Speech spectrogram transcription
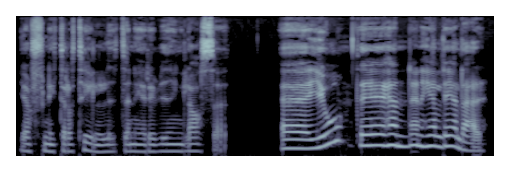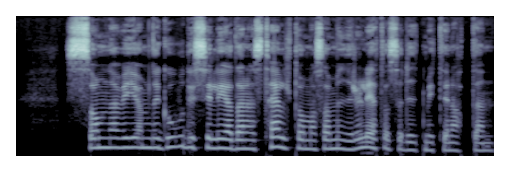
Jag fnittrar till lite ner i vinglaset. Eh, jo, det hände en hel del där. Som när vi gömde godis i ledarens tält och massa myror letade sig dit mitt i natten.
